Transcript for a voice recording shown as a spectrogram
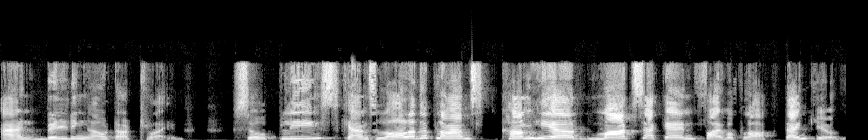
and building out our tribe. So please cancel all other plans. Come here March 2nd, 5 o'clock. Thank you.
